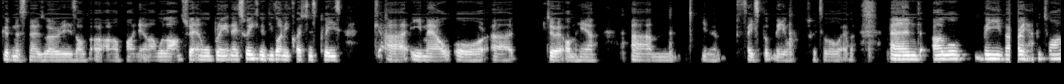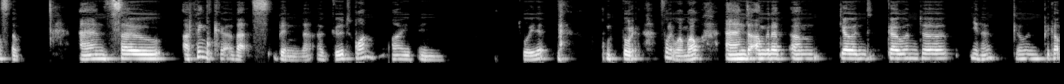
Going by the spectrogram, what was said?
goodness knows where it is. I'll, I'll find it and I will answer it and we'll bring it next week. And if you've got any questions, please uh, email or uh, do it on here. Um, you know, Facebook me or Twitter or whatever, and I will be very happy to answer them. And so I think that's been a good one. I've enjoyed it. thought it thought it went well, and I'm going to um, go and go and uh, you know go and pick up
